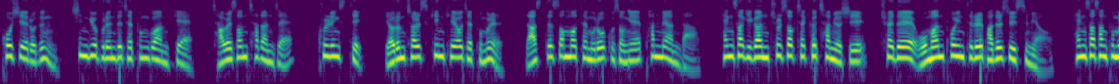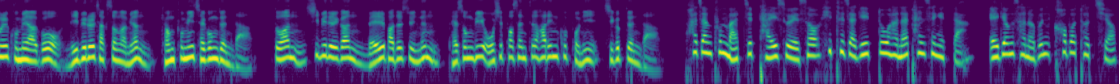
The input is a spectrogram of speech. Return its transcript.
코시에로 등 신규 브랜드 제품과 함께 자외선 차단제, 쿨링 스틱, 여름철 스킨케어 제품을 라스트 썸머템으로 구성해 판매한다. 행사 기간 출석 체크 참여 시 최대 5만 포인트를 받을 수 있으며 행사 상품을 구매하고 리뷰를 작성하면 경품이 제공된다. 또한 11일간 매일 받을 수 있는 배송비 50% 할인 쿠폰이 지급된다. 화장품 맛집 다이소에서 히트작이 또 하나 탄생했다. 애경 산업은 커버 터치업,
